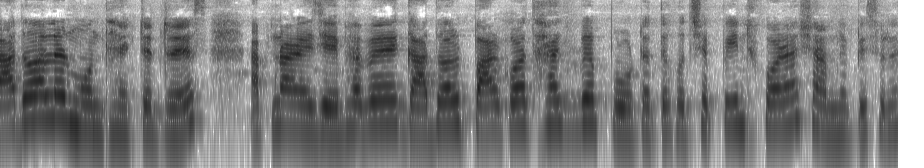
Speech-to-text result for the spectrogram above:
গাদোয়ালের মধ্যে একটা ড্রেস। আপনার এই যে এভাবে গাদোয়াল পার করা থাকবে, পুরোটাতে হচ্ছে প্রিন্ট করা, সামনে পিছনে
